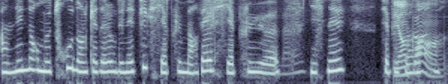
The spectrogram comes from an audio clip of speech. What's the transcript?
un énorme trou dans le catalogue de Netflix s'il y a plus Marvel, s'il y a plus euh, Bah ouais. Disney, s'il y a plus Et Star Wars. encore,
